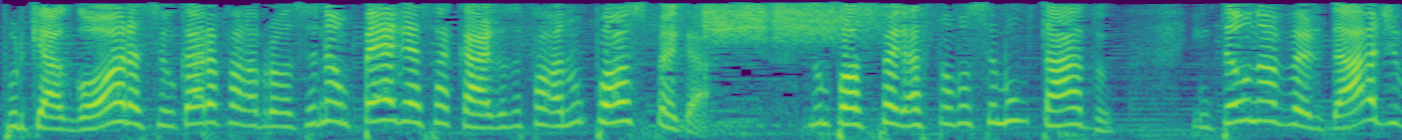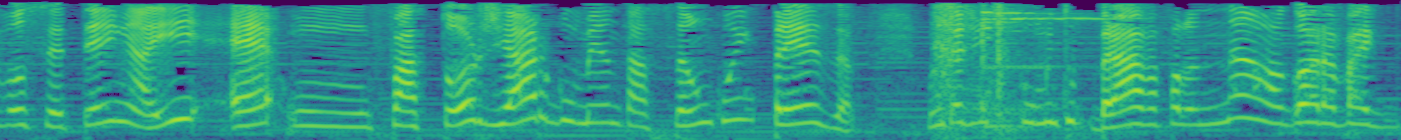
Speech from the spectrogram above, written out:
Porque agora, se o cara falar para você, não, pega essa carga, você fala, não posso pegar. Não posso pegar, senão vou ser multado. Então, na verdade, você tem aí é um fator de argumentação com a empresa. Muita gente ficou muito brava, falando: não, agora vai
